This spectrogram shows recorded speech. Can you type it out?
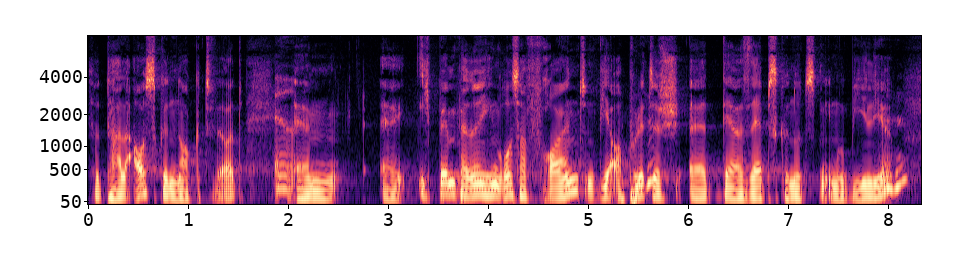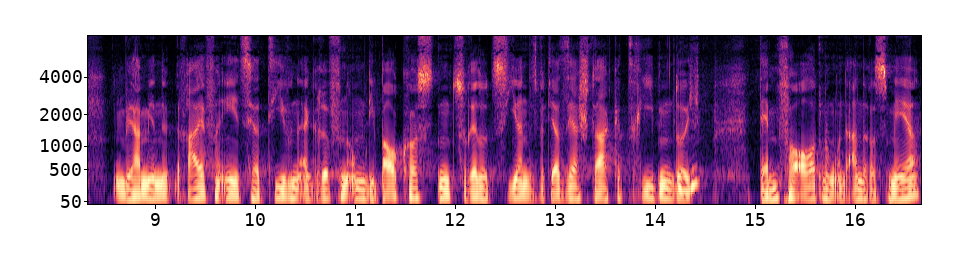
total ausgenockt wird. Ja. Ähm, äh, ich bin persönlich ein großer Freund und wir auch politisch mhm. äh, der selbstgenutzten Immobilie. Mhm. Und wir haben hier eine Reihe von Initiativen ergriffen, um die Baukosten zu reduzieren. Das wird ja sehr stark getrieben durch mhm. Dämmverordnung und anderes mehr.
